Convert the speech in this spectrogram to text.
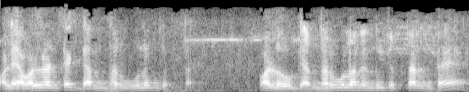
వాళ్ళు ఎవళ్ళంటే గంధర్వులని చెప్తారు. వాళ్ళు గంధర్వులని ఎందుకు చెప్తారంటే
